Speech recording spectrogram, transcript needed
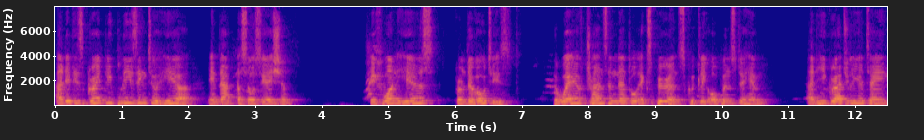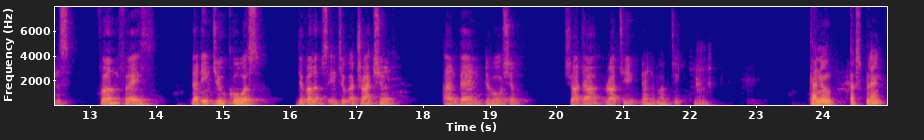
And it is greatly pleasing to hear in that association. If one hears from devotees, the way of transcendental experience quickly opens to him, and he gradually attains firm faith that in due course develops into attraction and then devotion. Shraddha, Rati, and Bhakti. Can you explain?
